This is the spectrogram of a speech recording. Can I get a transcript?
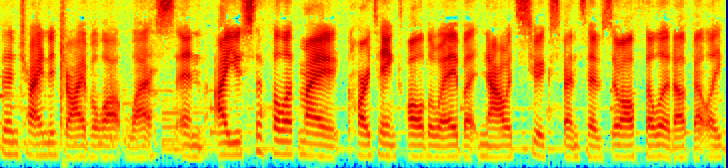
been trying to drive a lot less. And I used to fill up my car tank all the way, but now it's too expensive. So I'll fill it up at like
